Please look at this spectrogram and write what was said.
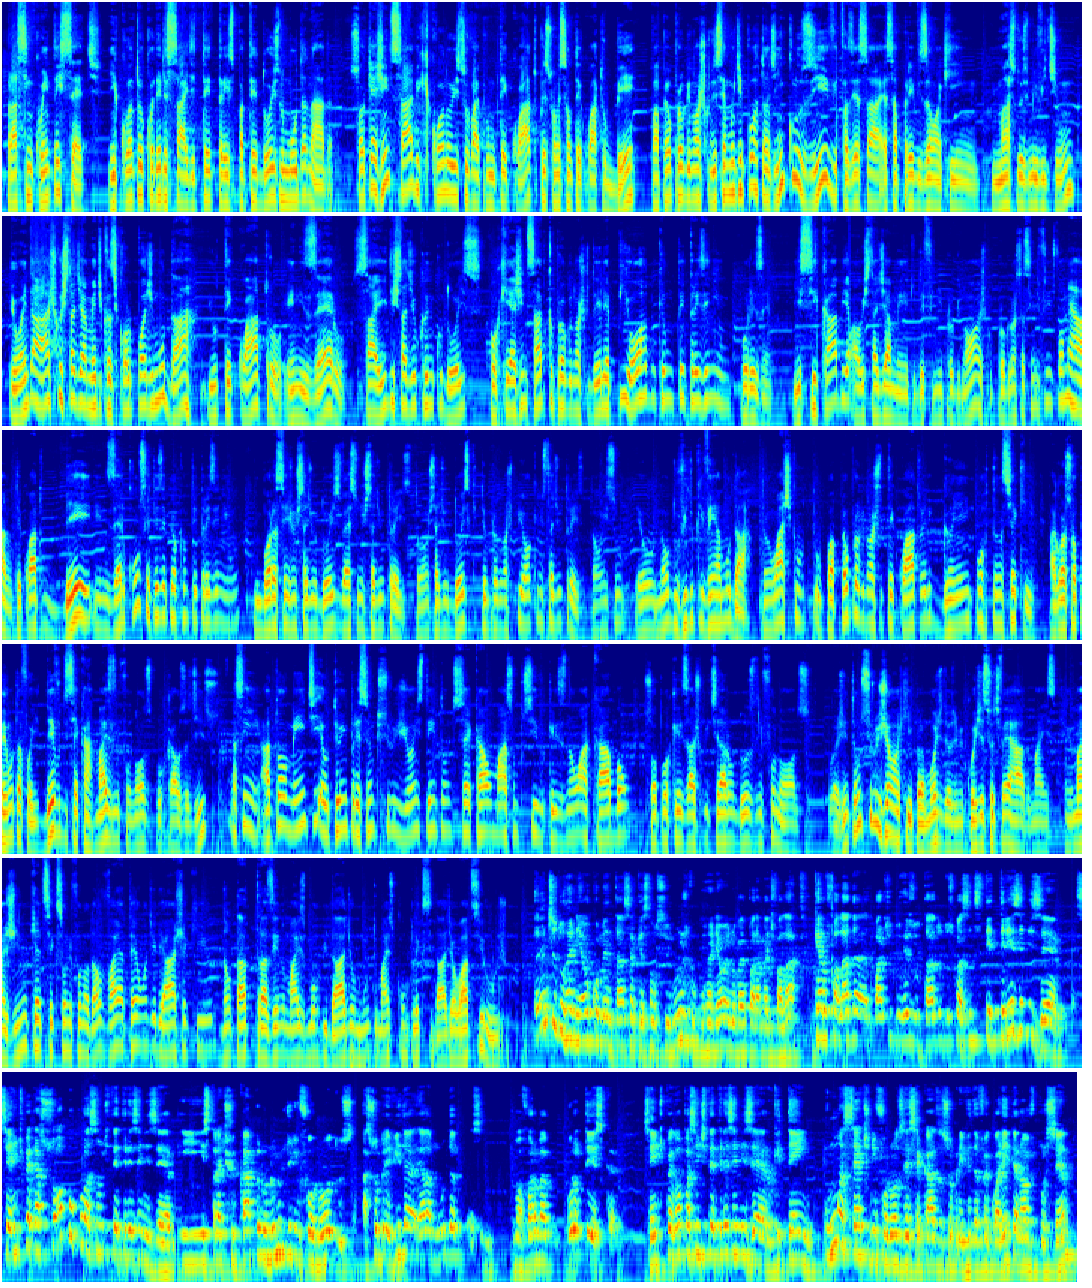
para 57. Enquanto quando ele sai de T3 para T2 não muda nada. Só que a gente sabe que quando isso vai para um T4, principalmente se é um T4B, o papel prognóstico disso é muito importante. Inclusive, fazer essa, essa previsão aqui em, em março de 2021, eu ainda acho que o estadiamento de câncer pode mudar e o T4N0 sair de estadio clínico 2, porque a gente sabe que o prognóstico dele é pior do que um T3N1, por exemplo. E se cabe ao estadiamento definir prognóstico, o prognóstico está sendo definido de forma errada. Um T4B N0 com certeza é pior que um T3N1, embora seja um estádio 2 versus um estádio 3. Então é um estádio 2 que tem um prognóstico pior que um estádio 3. Então isso eu não duvido que venha a mudar. Então eu acho que o, o papel prognóstico do T4 ele ganha importância aqui. Agora, sua pergunta foi: devo dissecar mais linfonodos por causa disso? Assim, atualmente eu tenho a impressão que os cirurgiões tentam dissecar o máximo possível, que eles não acabam só porque eles acham que tiraram 12 linfonodos. A gente tem um cirurgião aqui, pelo amor de Deus, me corrija se eu estiver errado, mas eu imagino que a dissecção linfonodal vai até onde ele acha que não está trazendo mais morbidade ou muito mais complexidade ao ato cirúrgico. Antes do Raniel comentar essa questão cirúrgica, o Raniel não vai parar mais de falar, quero falar da parte do resultado dos pacientes T3N0. Se a gente pegar só a população de T3N0 e estratificar pelo número de linfonodos, a sobrevida ela muda assim, de uma forma grotesca. Se a gente pegar o paciente T3N0 que tem 1 a 7 linfonodos ressecados, a sobrevida foi 49%,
